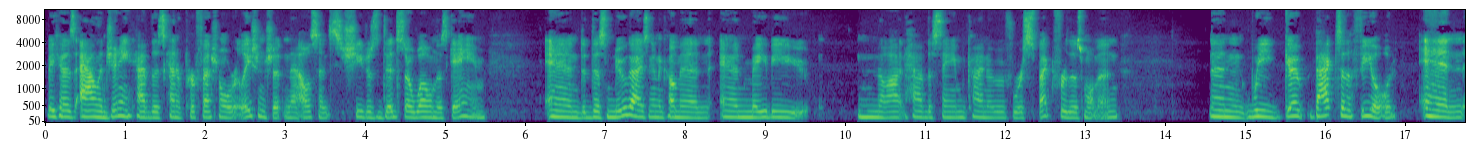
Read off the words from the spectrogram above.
Because Al and Ginny have this kind of professional relationship now since she just did so well in this game. And this new guy's gonna come in and maybe not have the same kind of respect for this woman. Then we go back to the field, and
